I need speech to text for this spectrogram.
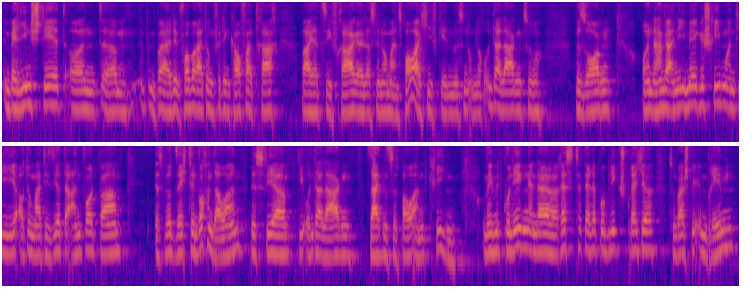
in Berlin steht. Und ähm, bei den Vorbereitungen für den Kaufvertrag war jetzt die Frage, dass wir nochmal ins Bauarchiv gehen müssen, um noch Unterlagen zu besorgen. Und dann haben wir eine E-Mail geschrieben und die automatisierte Antwort war, es wird 16 Wochen dauern, bis wir die Unterlagen seitens des Bauamts kriegen. Und wenn ich mit Kollegen in der Rest der Republik spreche, zum Beispiel in Bremen,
